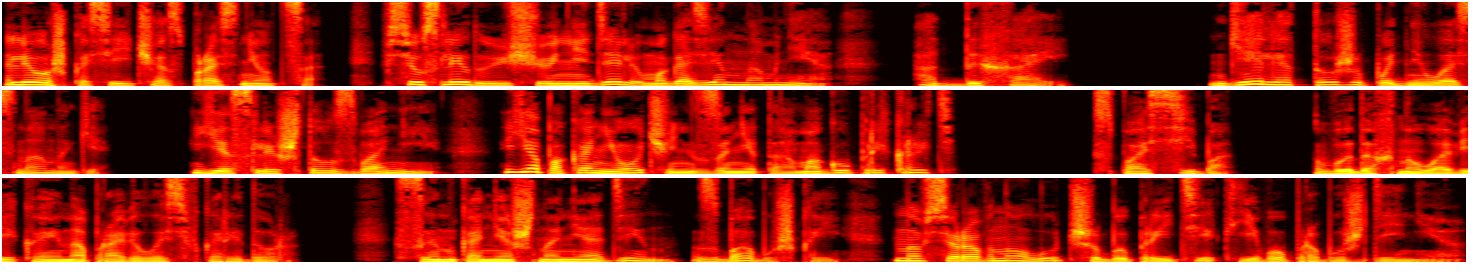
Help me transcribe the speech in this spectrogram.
Лёшка сейчас проснется. Всю следующую неделю магазин на мне. Отдыхай. Геля тоже поднялась на ноги. Если что, звони. Я пока не очень занята, могу прикрыть. Спасибо. Выдохнула Вика и направилась в коридор. Сын, конечно, не один, с бабушкой, но все равно лучше бы прийти к его пробуждению.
